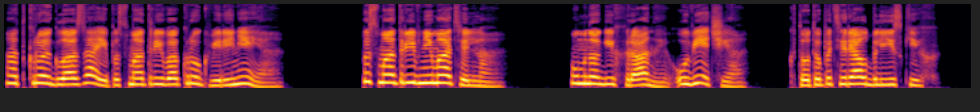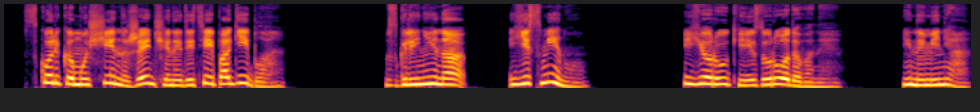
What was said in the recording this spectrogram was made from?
«Открой глаза и посмотри вокруг, Веринея. Посмотри внимательно. У многих раны, увечья. Кто-то потерял близких. Сколько мужчин, женщин и детей погибло. Взгляни на Ясмину. Ее руки изуродованы. И на меня.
